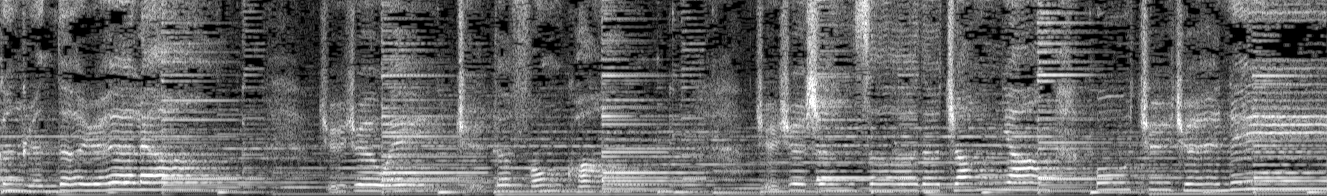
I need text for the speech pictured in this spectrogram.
更圆的月亮，拒绝未知的疯狂，拒绝声色的张扬，不拒绝你。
